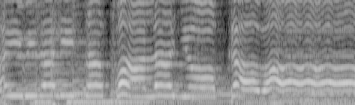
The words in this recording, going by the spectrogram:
ay Vidalita para el año cabal.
